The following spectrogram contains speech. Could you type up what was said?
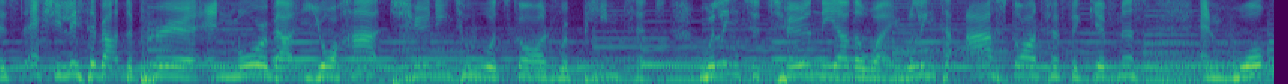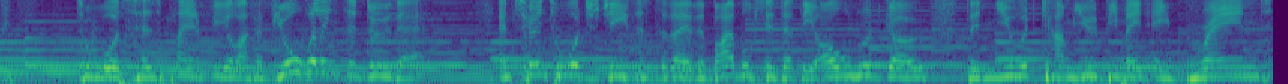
it's actually less about the prayer and more about your heart turning towards God, repentant, willing to turn the other way, willing to ask God for forgiveness and walk towards His plan for your life. If you're willing to do that and turn towards Jesus today, the Bible says that the old would go, the new would come. You would be made a brand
